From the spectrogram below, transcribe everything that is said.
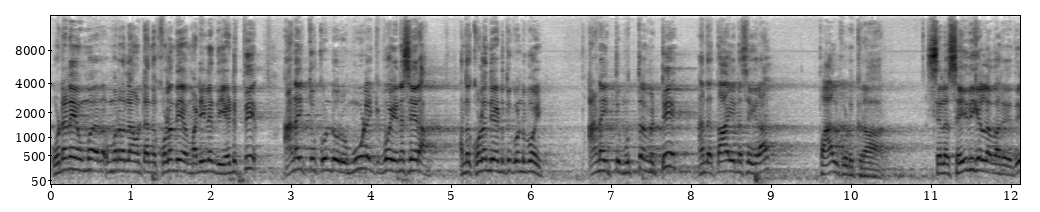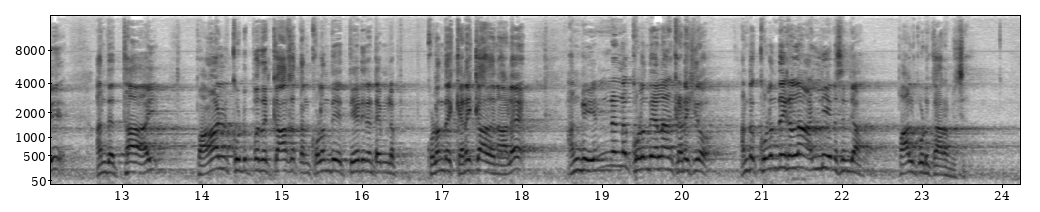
உடனே உமர் உமரெல்லாம் அவன்கிட்ட அந்த குழந்தைய மடியிலேருந்து எடுத்து அணைத்து கொண்டு ஒரு மூளைக்கு போய் என்ன செய்கிறான் அந்த குழந்தைய எடுத்து கொண்டு போய் அனைத்து முத்தமிட்டு அந்த தாய் என்ன செய்கிறார் பால் கொடுக்கிறார். சில செய்திகளில் வருது அந்த தாய் பால் கொடுப்பதற்காக தன் குழந்தையை தேடின டைமில் குழந்தை கிடைக்காதனால அங்கே என்னென்ன குழந்தையெல்லாம் கிடைக்குதோ அந்த குழந்தைகள்லாம் அள்ளி என்ன செஞ்சா? பால் கொடுக்க ஆரம்பித்தான்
